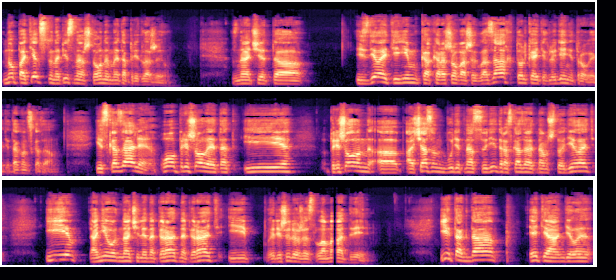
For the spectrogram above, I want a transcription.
Но по тексту написано, что он им это предложил. Значит, э, и сделайте им, как хорошо в ваших глазах, только этих людей не трогайте. Так он сказал. И сказали, о, пришел этот, и пришел он, а сейчас он будет нас судить, рассказывать нам, что делать. И они начали напирать, напирать и решили уже сломать дверь. И тогда эти ангелы,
